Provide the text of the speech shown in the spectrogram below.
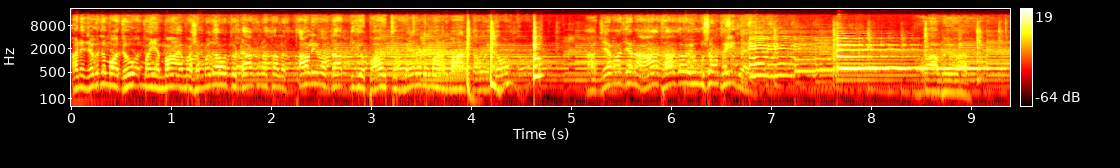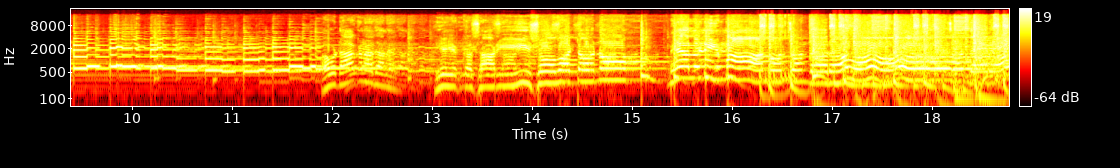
અને જગતમાં જોગમાં માં એમાં સમજાવો તો ડાકલા તાલે તાળીનો દાંત દીધો ભાવથી મેરડીમાં માનતા હોય તો. આ જેના જેના હાથ હાથ હોય ઉષા થઈ જાય. વાહ ભાઈ વાહ. હવે ડાકણા જાણે. એક સારી સોવટનો મેલડી માનો ચંદ્રવો ચંદ્રવો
